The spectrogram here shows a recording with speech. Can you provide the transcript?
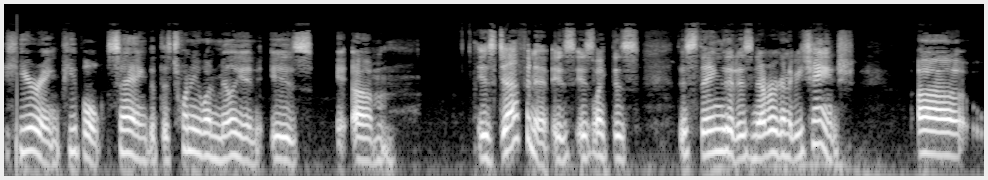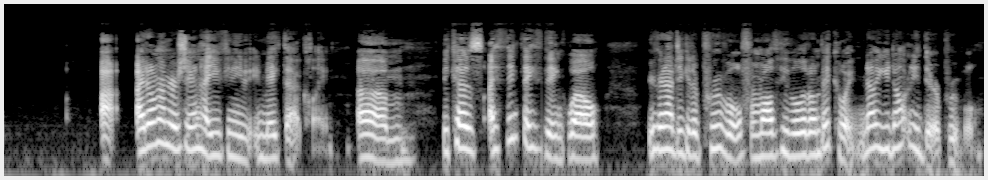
hearing people saying that this 21 million is, um, is definite, is, is like this, this thing that is never going to be changed. Uh, I, I don't understand how you can even make that claim. Um, because I think they think, well, you're going to have to get approval from all the people that own Bitcoin. No, you don't need their approval.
